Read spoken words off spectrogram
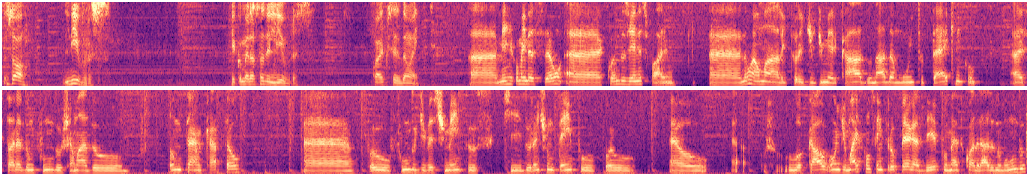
Pessoal, livros. Recomendação de livros. Qual é que vocês dão aí? A minha recomendação é Quando os Gênios Falham. É, não é uma leitura de, de, mercado, nada muito técnico. A história de um fundo chamado Long Term Capital. É, foi o fundo de investimentos que durante um tempo foi o, é o, é o local onde mais concentrou PHD por metro quadrado no mundo.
